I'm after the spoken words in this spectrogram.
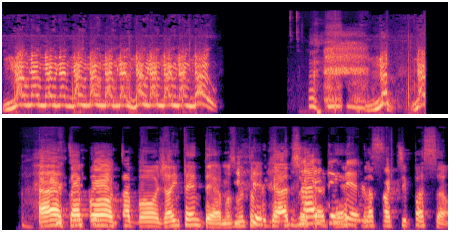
Não, não, não, não, não, não, não, não, não, não, não, não, não! Não, não! Ah, tá bom, tá bom, já entendemos. Muito obrigado, já entendemos. pela participação.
